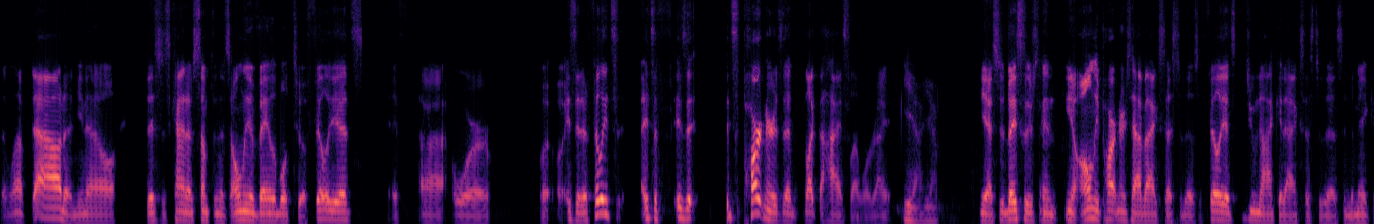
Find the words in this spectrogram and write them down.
been left out, and you know, this is kind of something that's only available to affiliates if uh or is it affiliates it's a is it it's partners at like the highest level right yeah, yeah. Yeah so basically they're saying you know only partners have access to this. Affiliates do not get access to this. And to make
